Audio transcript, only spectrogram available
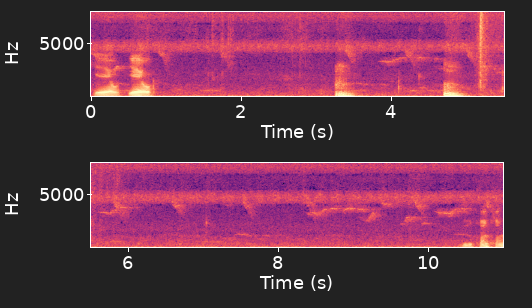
เจียวเจียวอืมดีแข็งแข็ง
